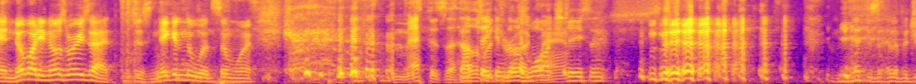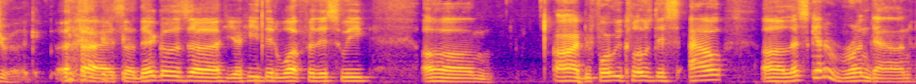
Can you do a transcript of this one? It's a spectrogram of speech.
and nobody knows where he's at. He's just naked in the woods somewhere. Meth is a hell of a drug. Stop taking those walks, man. Jason. Meth is a hell of a drug. all right, so there goes uh your he did what for this week. Um all right, before we close this out, uh let's get a rundown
